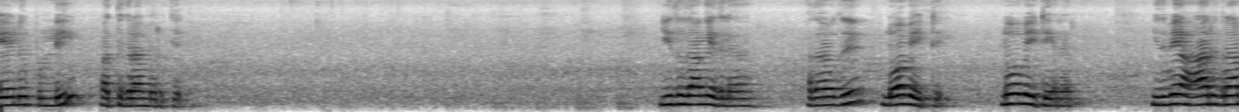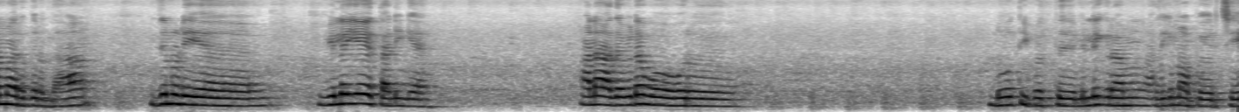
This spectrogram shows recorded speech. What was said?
ஏழு புள்ளி பத்து கிராம் இருக்குது இதுதாங்க இதில் அதாவது low weight low weight error இதுவே ஆறு கிராமாக இருந்திருந்தால் இதனுடைய விலையே தனிங்க. ஆனால் அதை விட ஒரு நூற்றி பத்து மில்லிகிராம் அதிகமாக போயிடுச்சு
